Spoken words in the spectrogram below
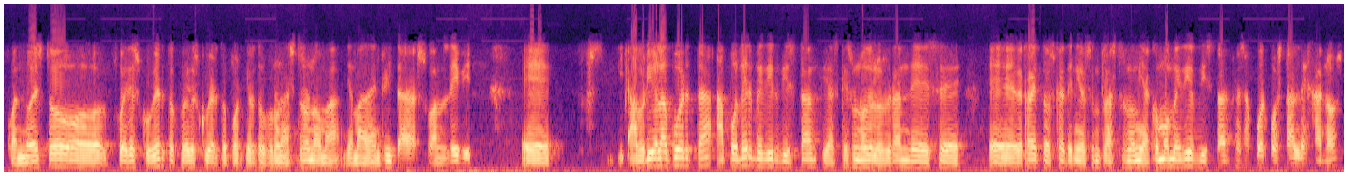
Cuando esto fue descubierto, fue descubierto, por cierto, por una astrónoma llamada Enrita Swan Leavitt, eh, abrió la puerta a poder medir distancias, que es uno de los grandes eh, eh, retos que ha tenido siempre la astronomía, cómo medir distancias a cuerpos tan lejanos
